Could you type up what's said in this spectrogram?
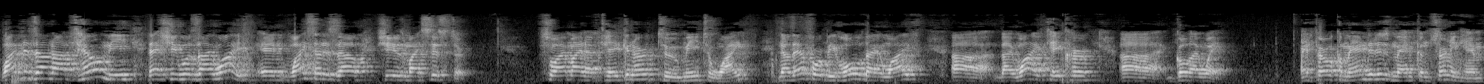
Why didst thou not tell me that she was thy wife? And why saidst thou, She is my sister? So I might have taken her to me to wife. Now therefore, behold, thy wife, uh, thy wife, take her, uh, go thy way. And Pharaoh commanded his men concerning him,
